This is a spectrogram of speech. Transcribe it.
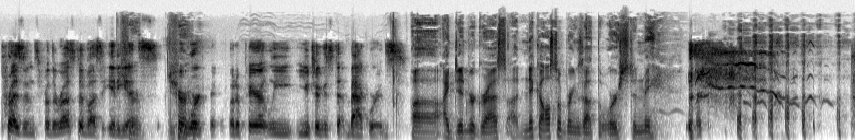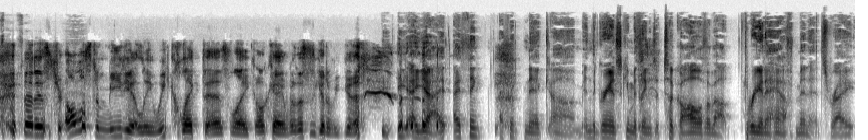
presence for the rest of us idiots Sure. who worked there. But apparently, you took a step backwards. Uh, I did regress. Uh, Nick also brings out the worst in me. that is true. Almost immediately, we clicked as like, okay, well, this is gonna be good. yeah, yeah I, I think I think Nick, um, in the grand scheme of things, it took all of about three and a half minutes, right?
